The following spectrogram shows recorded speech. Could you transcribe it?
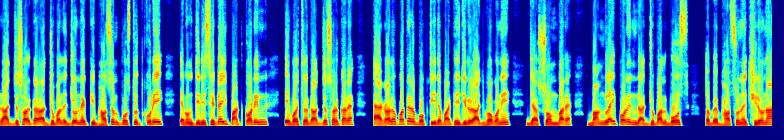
রাজ্য সরকার রাজ্যপালের জন্য একটি ভাষণ প্রস্তুত করে এবং তিনি সেটাই পাঠ করেন। এবছর রাজ্য সরকার এগারো পাতার বক্তৃতা পাঠিয়েছিল রাজভবনে, যা সোমবার বাংলায় পড়েন রাজ্যপাল বোস। তবে ভাষণে ছিল না।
